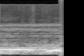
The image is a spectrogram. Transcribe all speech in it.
you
